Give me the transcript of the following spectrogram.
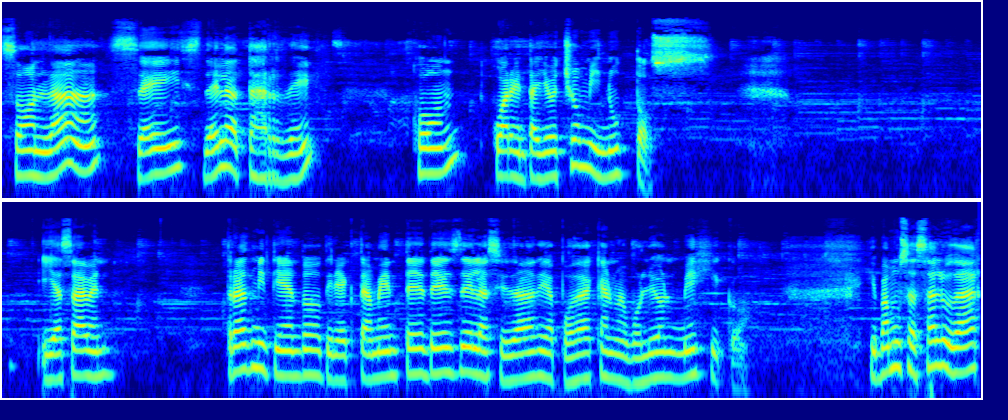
son las 6 de la tarde con 48 minutos. Y ya saben, transmitiendo directamente desde la ciudad de Apodaca, Nuevo León, México. Y vamos a saludar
